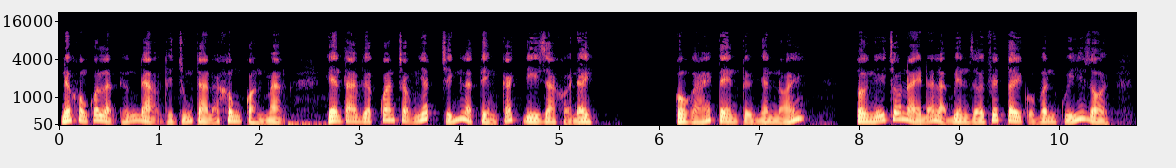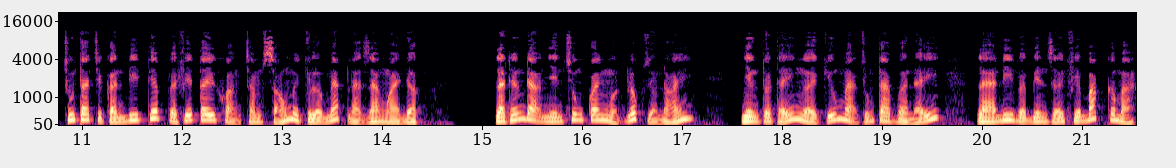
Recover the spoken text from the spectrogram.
Nếu không có lật hướng đạo thì chúng ta đã không còn mạng. Hiện tại việc quan trọng nhất chính là tìm cách đi ra khỏi đây. Cô gái tên tử nhân nói, tôi nghĩ chỗ này đã là biên giới phía tây của vân quý rồi. Chúng ta chỉ cần đi tiếp về phía tây khoảng trăm sáu mươi km là ra ngoài được. Lật hướng đạo nhìn chung quanh một lúc rồi nói, nhưng tôi thấy người cứu mạng chúng ta vừa nãy là đi về biên giới phía bắc cơ mà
